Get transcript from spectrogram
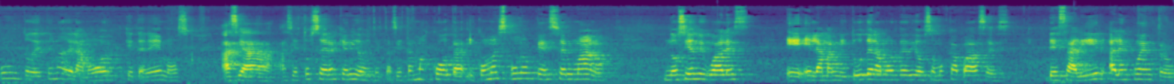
punto del tema del amor que tenemos hacia, hacia estos seres queridos, hacia estas mascotas, y cómo es uno que es ser humano, no siendo iguales eh, en la magnitud del amor de Dios, somos capaces de salir al encuentro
